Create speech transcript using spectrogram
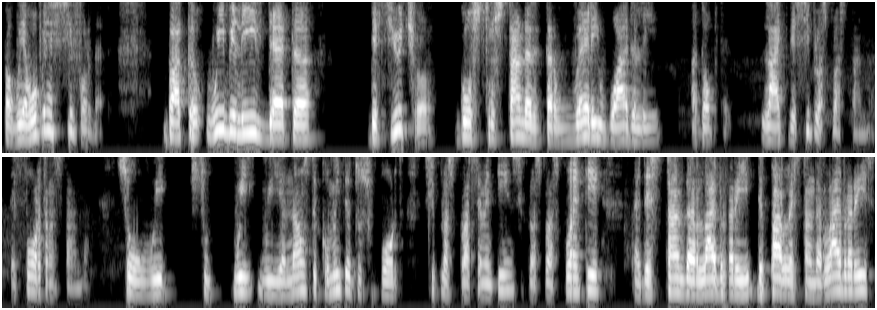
But we have OpenACC for that. But uh, we believe that uh, the future goes through standards that are very widely adopted, like the C++ standard, the Fortran standard. So we so we we announced the committee to support C++ 17, C++ 20, uh, the standard library, the parallel standard libraries,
